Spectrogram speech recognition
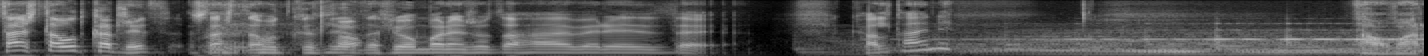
stærsta útkallið. Stærsta útkallið, þetta hljómar eins og þetta hafi verið kaldhæðinni Þá var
